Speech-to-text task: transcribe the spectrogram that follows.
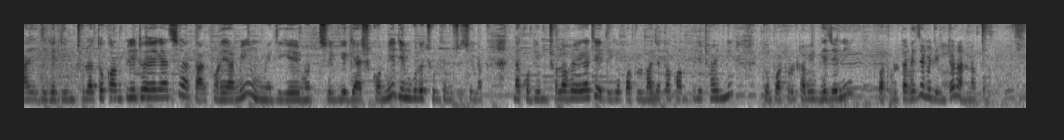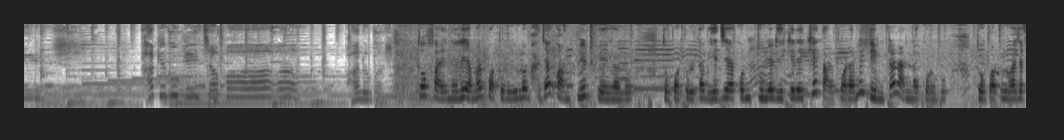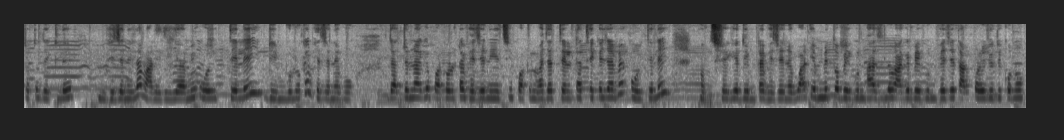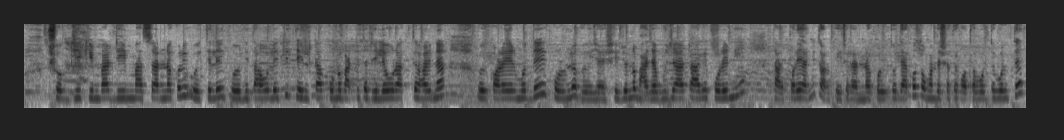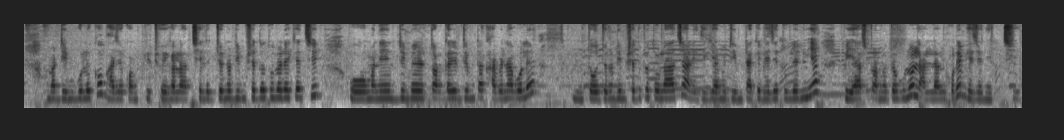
আর এদিকে ডিম ছোলা তো কমপ্লিট হয়ে গেছে, আর তারপরে আমি এদিকে হচ্ছে গিয়ে গ্যাস কমিয়ে ডিমগুলো ছুলতে বসেছিলাম। দেখো ডিম ছোলা হয়ে গেছে, এদিকে পটল ভাজাটা কমপ্লিট হয়নি। তো পটলটা আমি ভেজে নিই, পটলটা ভেজে আমি ডিমটা রান্না করব। থাকে বুকে চাপা। তো ফাইনালি আমার পটলগুলো ভাজা কমপ্লিট হয়ে গেল। তো পটলটা ভেজে এখন তুলে ঢেকে রেখে তারপর আমি ডিমটা রান্না করব। তো পটল ভাজাটা তো দেখলে ভেজে নিলাম আর এদিকে আমি ওই তেলেই ডিমগুলোকে ভেজে নেব। যার জন্য আগে পটলটা ভেজে নিয়েছি। পটল ভাজার তেলটা থেকে যাবে, ওই তেলেই হচ্ছে গিয়ে ডিমটা ভেজে নেব। আর এমনি তো বেগুন ভাজলেও আগে বেগুন ভেজে তারপরে যদি কোনো সবজি কিংবা ডিম, মাছ রান্না করি, ওই তেলেই করে নিই। তাহলে কি তেলটা কোনো বাটিতে ঢেলেও রাখতে হয় না, ওই কড়াইয়ের মধ্যেই করলে হয়ে যায়। সেই জন্য ভাজা ভুজাটা আগে করে নিয়ে তারপরে আমি তরকারিটা রান্না করি। তো দেখো তোমাদের সাথে কথা বলতে বলতে আমার ডিমগুলোকেও ভাজা কমপ্লিট হয়ে গেল। আর ছেলের জন্য ডিম সেদ্ধ তুলে রেখেছি। ও মানে ডিমের তরকারির ডিমটা খাবে না বলে তো ওর জন্য ডিম সেদ্ধটা তোলা আছে। আর এদিকে আমি ডিমটাকে ভেজে তুলে নিয়ে পেঁয়াজ, টমেটোগুলো লাল লাল করে ভেজে নিচ্ছি।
